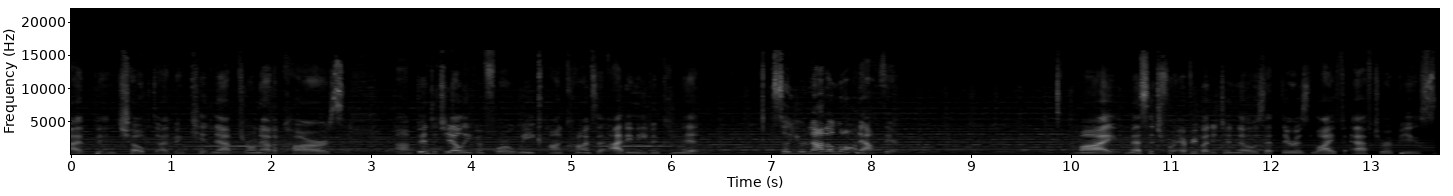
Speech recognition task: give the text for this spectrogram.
I've been choked, I've been kidnapped, thrown out of cars, um, been to jail even for a week on crimes that I didn't even commit. So you're not alone out there. My message for everybody to know is that there is life after abuse.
